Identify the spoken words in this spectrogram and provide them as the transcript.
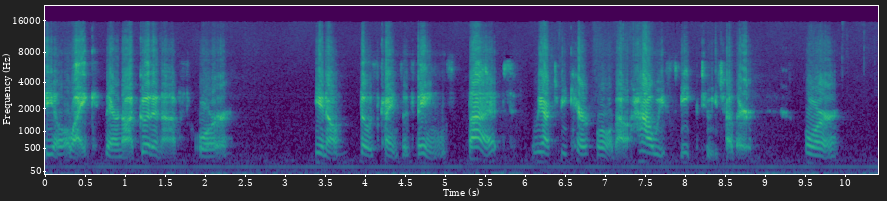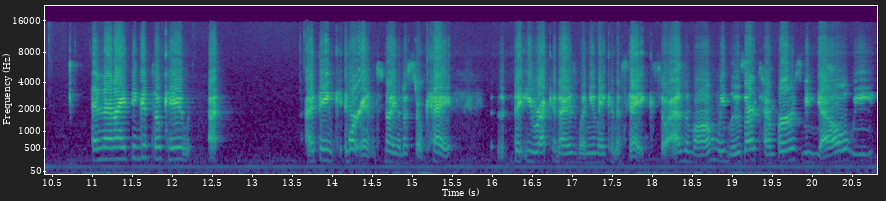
feel like they're not good enough or you know those kinds of things but we have to be careful about how we speak to each other or and then i think it's okay i, I think important not even just okay that you recognize when you make a mistake. So as a mom, we lose our tempers, we yell, we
